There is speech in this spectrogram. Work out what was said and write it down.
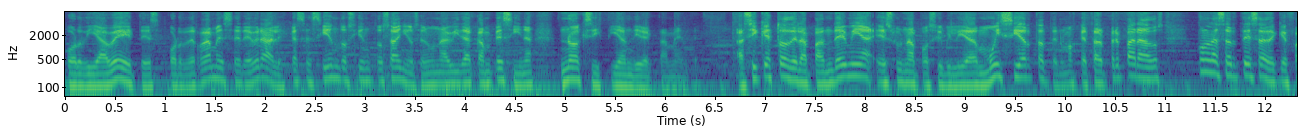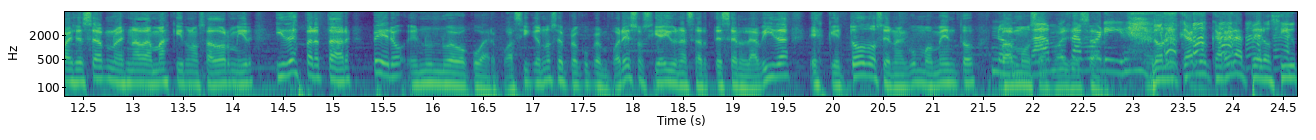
por diabetes, por derrames cerebrales que hace 100, 200 años en una vida campesina no existían directamente. Así que esto de la pandemia es una posibilidad muy cierta, tenemos que estar preparados con la certeza de que fallecer no es nada más que irnos a dormir y despertar, pero en un nuevo cuerpo. Así que no se preocupen por eso, si hay una certeza en la vida es que todos en algún momento vamos, a, morir. Don Ricardo Carrera, pero si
